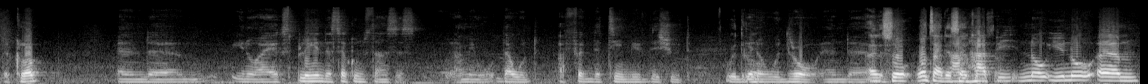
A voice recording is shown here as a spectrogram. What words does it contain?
the club, and um, you know I explained the circumstances. I mean that would affect the team if they should withdraw. You know, withdraw. And, um, and so, what are the I'm happy. No, you know, um,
